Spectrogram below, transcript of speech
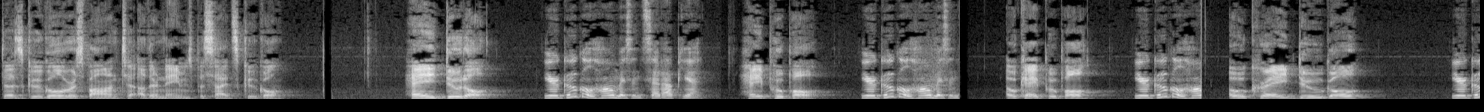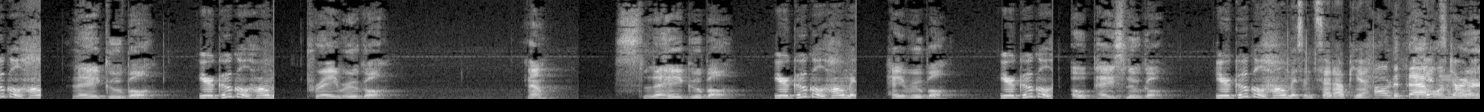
Does Google respond to other names besides Google? Hey Doodle. Your Google Home isn't set up yet. Hey Poople. Your Google Home isn't. Okay Poople. Your Google Home. Okay Doogle. Your Google Home. Lay Google. Your Google Home. Pray Rugal. No? Slay Google. Your Google Home is. Hey Ruble. Your Google. Oh, Opay Slugal. Your Google Home isn't set up yet. How did that one started, work?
